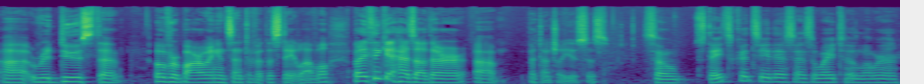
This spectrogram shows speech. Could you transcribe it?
uh, reduce the overborrowing incentive at the state level, but I think it has other uh, potential uses. So states could see this as a way to lower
